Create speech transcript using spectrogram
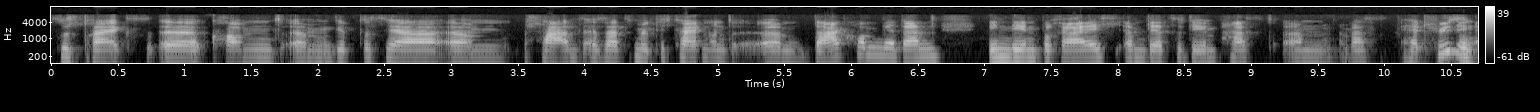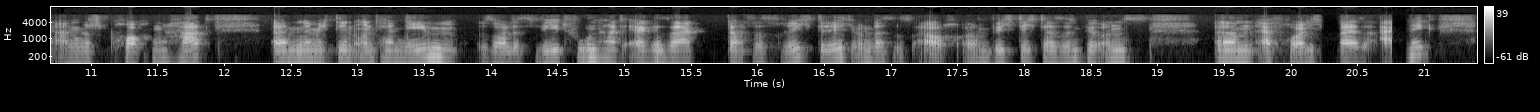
zu Streiks äh, kommt, ähm, gibt es ja ähm, Schadensersatzmöglichkeiten und ähm, da kommen wir dann in den Bereich, ähm, der zu dem passt, ähm, was Herr Thüsing angesprochen hat, nämlich den Unternehmen soll es wehtun, hat er gesagt. Das ist richtig und das ist auch wichtig, da sind wir uns erfreulicherweise einig.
